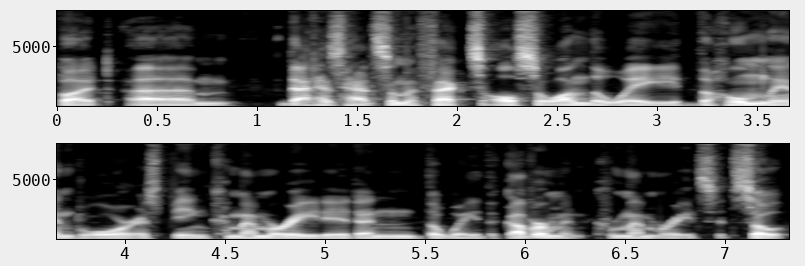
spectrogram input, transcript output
but um, that has had some effects also on the way the Homeland War is being commemorated and the way the government commemorates it. So,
